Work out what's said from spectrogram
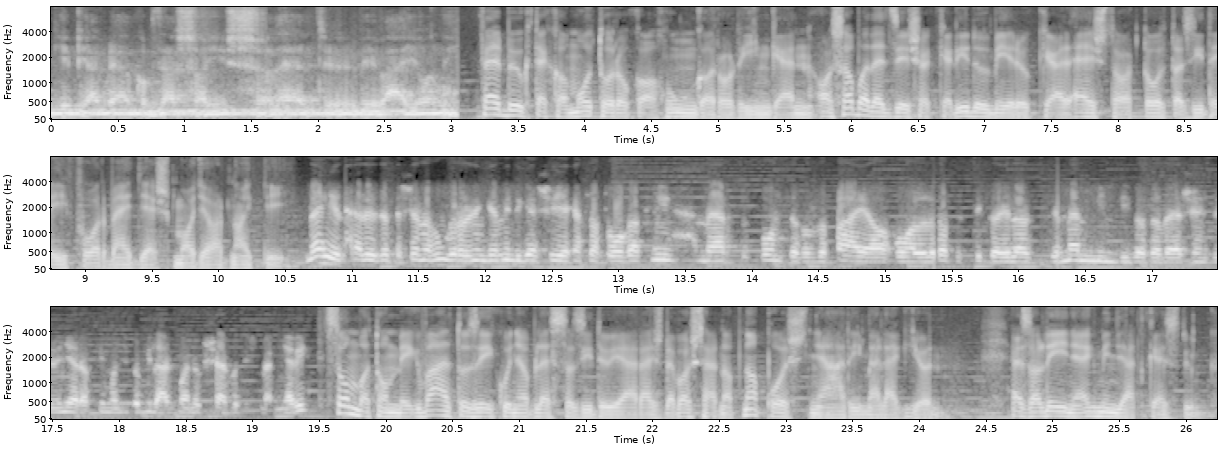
gépjármű elkobzása is lehetővé váljon. Felbőgtek a motorok a Hungaroringen. A szabad edzésekkel, időmérőkkel elstartolt az idei Forma 1-es magyar nagydíj. Nehéz előzetesen a Hungaroringen mindig esélyeket latolgatni, mert pont ez az a pálya, ahol statisztikailag nem mindig az a versenyző nyer, aki mondjuk a világbajnokságot is megnyeri. Szombaton még változékonyabb lesz az időjárás, de vasárnap napos, nyári meleg jön. Ez a lényeg, mindjárt kezdünk.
